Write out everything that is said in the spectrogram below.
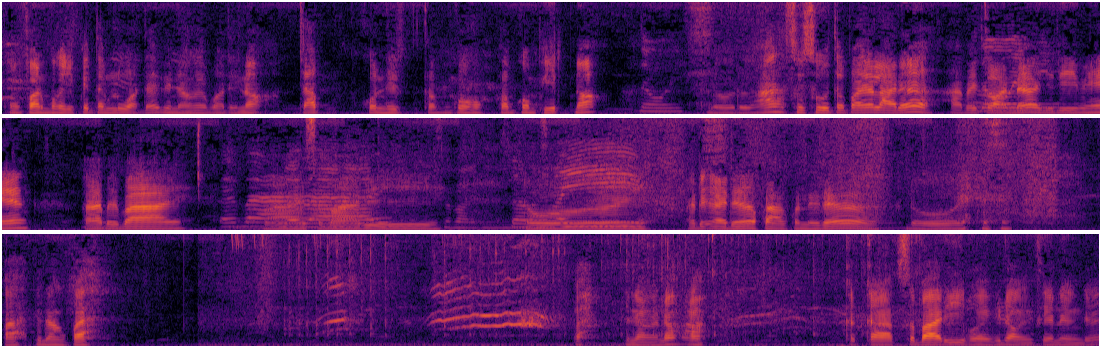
ความฝันเพิ่นก็อยากเป็นตำรวจได้เป็นยังไงบ่ได้เนาะจับคนที่ทำความทำความผิดเนาะโดยโดยโดยอะสู้ๆต่อไปแล้วล่ะเด้อหาไปก่อนเด้ออยู่ดีไม่แห้งบายบายบายบ๊ายบาบายยสบายดี สบายดีสโดวัสยดีไปเด้อไอเด้อฝากคนเด้อโดย ไปพี่น้องไปไป พี่น้องเนาะอะกระกาบสบายดีพ่อแม่พี่น้องอีกเทื่อหนึงเด้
